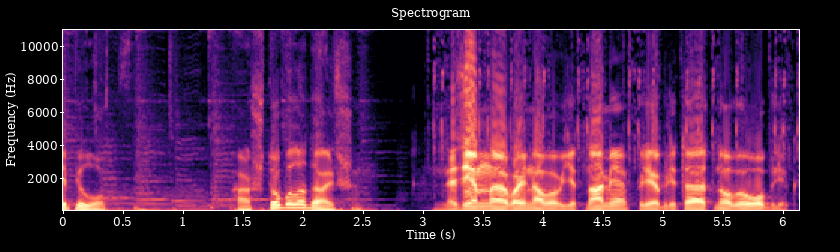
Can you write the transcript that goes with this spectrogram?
Эпилог. А что было дальше? Наземная война во Вьетнаме приобретает новый облик.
